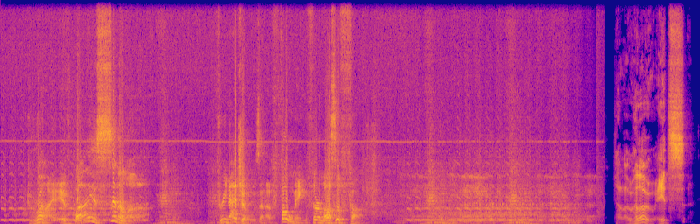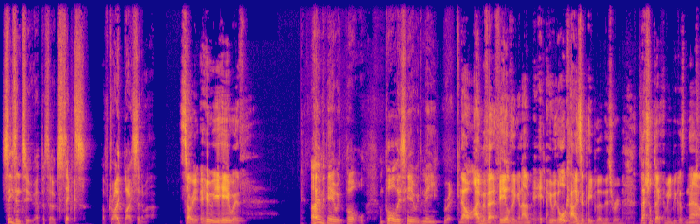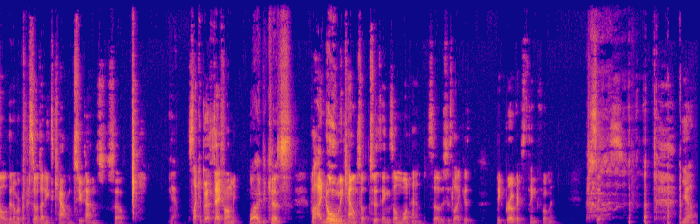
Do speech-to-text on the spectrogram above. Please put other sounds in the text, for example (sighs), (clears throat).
Drive by Cinema. Free nachos and a foaming thermos of fun. Hello, hello. It's season two, episode six of Drive By Cinema. Sorry, who are you here with? I'm here with Paul, and Paul is here with me, Rick. No, I'm Yvette Fielding, and I'm here with all kinds of people in this room. Special day for me because now the number of episodes I need to count on two hands. So, yeah, it's like a birthday for me. Why? Because Well, I normally count up to things on one hand, so this is like a big progress thing for me. Six. (laughs) yeah,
